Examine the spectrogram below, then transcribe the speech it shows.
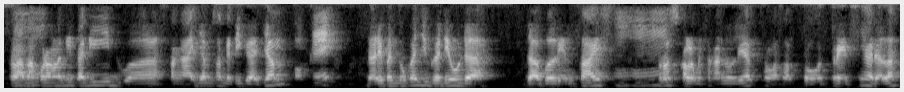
selama Hmm. kurang lebih tadi dua setengah jam sampai tiga jam. oke Dari bentukan juga dia udah double in size. Hmm. Terus kalau misalkan lu lihat salah satu traits-nya adalah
